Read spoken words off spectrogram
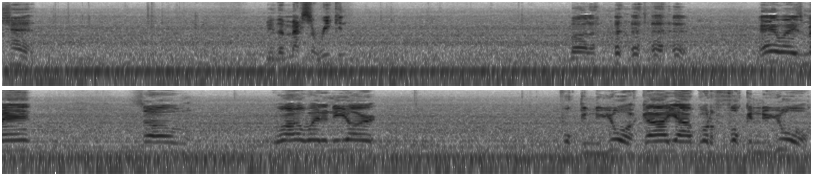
shit. Be the Mexarican. But, anyways, man. So, we're on our way to New York. Fucking New York, huh? Yeah, I'm going to fucking New York.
